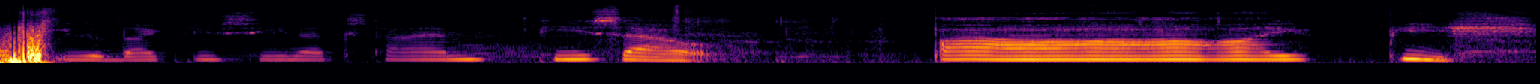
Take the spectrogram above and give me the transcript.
what you would like to see next time. Peace out. Bye. Peace.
